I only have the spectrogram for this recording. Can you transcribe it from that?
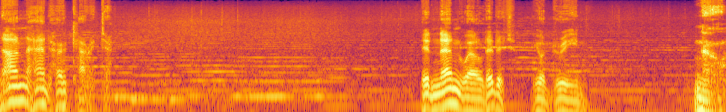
none had her character. Didn't end well, did it? Your dream? No.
